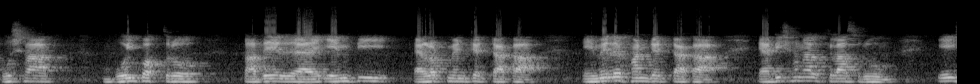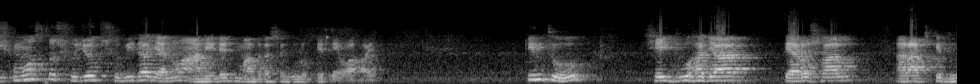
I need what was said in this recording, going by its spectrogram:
পোশাক, বইপত্র, তাদের এমপি অ্যালটমেন্টের টাকা এমএলএ ফান্ডের টাকা অ্যাডিশনাল ক্লাসরুম এই সমস্ত সুযোগ সুবিধা যেন আনএডেড মাদ্রাসাগুলোকে দেওয়া হয়। কিন্তু সেই দু তেরো সাল আর আজকে দু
